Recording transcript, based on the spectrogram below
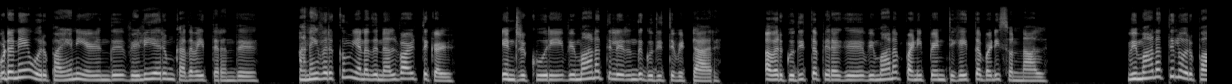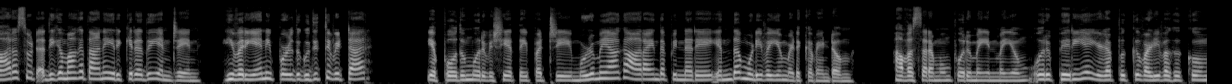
உடனே ஒரு பயணி எழுந்து வெளியேறும் கதவைத் திறந்து அனைவருக்கும் எனது நல்வாழ்த்துக்கள் என்று கூறி விமானத்திலிருந்து குதித்து விட்டார். அவர் குதித்த பிறகு விமானப் பணிப்பெண் திகைத்தபடி சொன்னாள் விமானத்தில் ஒரு பாராசூட் அதிகமாகத்தானே இருக்கிறது என்றேன். இவர் ஏன் இப்பொழுது குதித்து விட்டார்? எப்போதும் ஒரு விஷயத்தைப் பற்றி முழுமையாக ஆராய்ந்த பின்னரே எந்த முடிவையும் எடுக்க வேண்டும். அவசரமும் பொறுமையின்மையும் ஒரு பெரிய இழப்புக்கு வழிவகுக்கும்.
